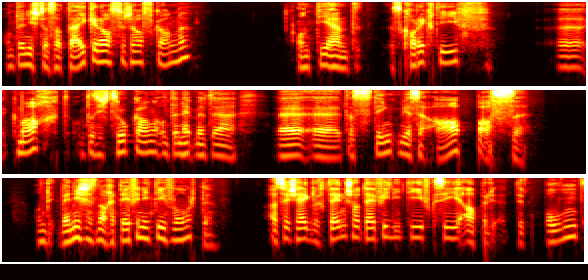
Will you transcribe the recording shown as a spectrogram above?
Und dann ist das an die Eigenossenschaft gegangen. Und die haben ein Korrektiv äh, gemacht und das ist zurückgegangen und dann hat man den, äh, äh, das Ding müssen anpassen. Und wann ist es nachher definitiv geworden? Also es war eigentlich dann schon definitiv, gewesen, aber der Bund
